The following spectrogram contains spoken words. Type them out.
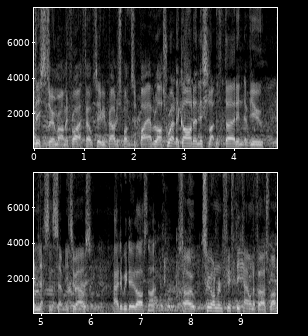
This is Umar Ahmed for IFL TV, proudly sponsored by Everlast. We're at the Garden. This is like the third interview in less than 72 hours. How did we do last night? So 250k on the first one.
